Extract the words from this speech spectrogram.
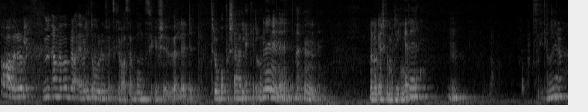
Ja, vad roligt. Mm, Ja, men vad bra. Jag var lite orolig för att det skulle vara så här Bonde söker fru eller typ Tro, hopp och kärlek eller något. Nej, nej, nej. Nej. nej, nej. Men de kanske kommer ringa dig. Mm. Det kan man göra.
